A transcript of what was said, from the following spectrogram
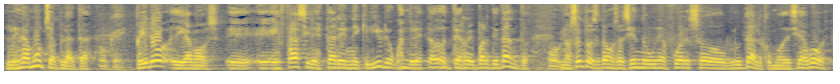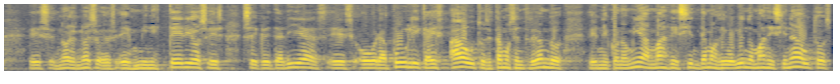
les da mucha plata. Ok. Pero, digamos, eh, es fácil estar en equilibrio cuando el Estado te reparte tanto. Obvio. Nosotros estamos haciendo un esfuerzo brutal, como decías vos. Es, no, es, no es, es- es ministerios, es secretarías, es obra pública, es autos. Estamos entregando en economía más de 100, estamos devolviendo más de 100 autos.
